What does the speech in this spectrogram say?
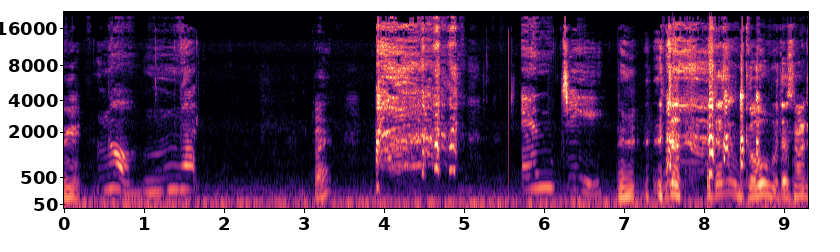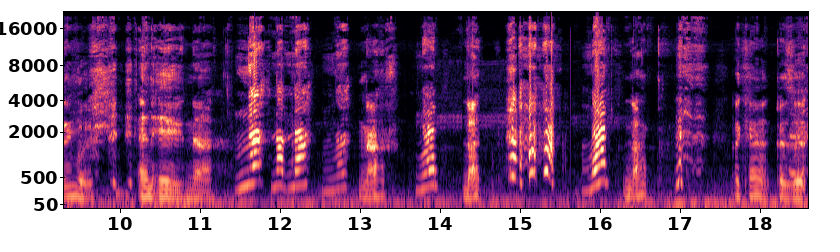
newt. งองัด What? ng Newt. It, does, it doesn't go. That's not English. N A. Nah. งะ not นะงะ Nah. งัด Not. งัด Not. I can't because it.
